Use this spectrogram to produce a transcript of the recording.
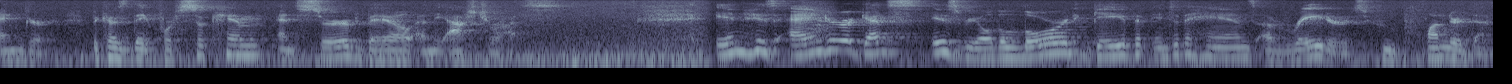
anger because they forsook him and served Baal and the Ashtoreths. In his anger against Israel, the Lord gave them into the hands of raiders who plundered them.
